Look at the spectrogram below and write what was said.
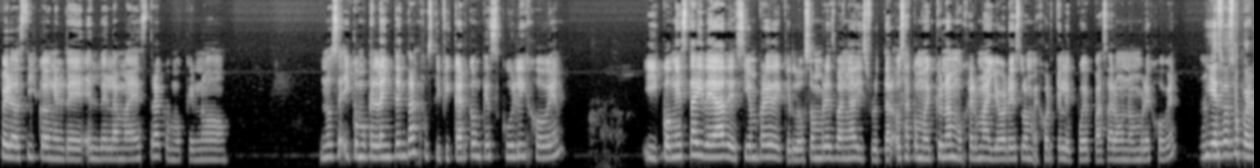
pero sí con el de, el de la maestra como que no, no sé, y como que la intentan justificar con que es cool y joven, y con esta idea de siempre de que los hombres van a disfrutar, o sea, como de que una mujer mayor es lo mejor que le puede pasar a un hombre joven. Y eso es súper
